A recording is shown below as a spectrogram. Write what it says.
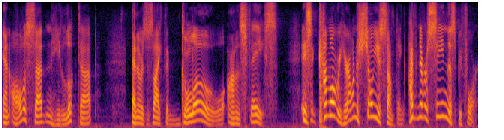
And all of a sudden, he looked up, and there was just like the glow on his face. And he said, Come over here. I want to show you something. I've never seen this before.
